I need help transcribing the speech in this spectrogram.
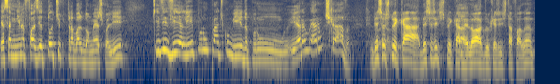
E essa menina fazia todo tipo de trabalho doméstico ali e vivia ali por um prato de comida, por um... E era, era uma escrava. Deixa eu explicar, deixa a gente explicar ah. melhor do que a gente está falando.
